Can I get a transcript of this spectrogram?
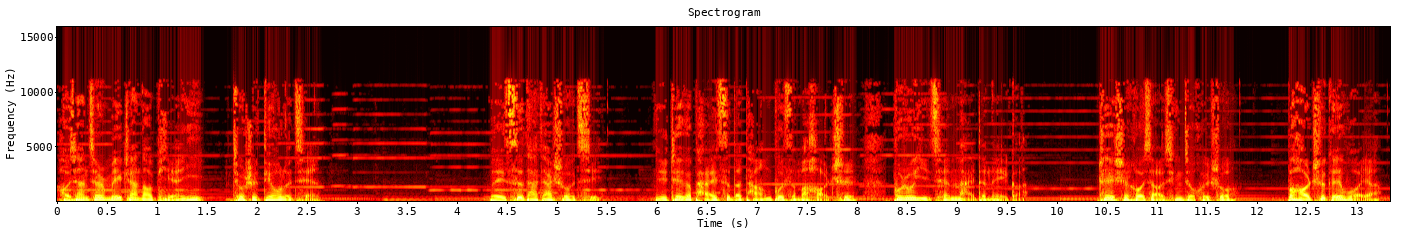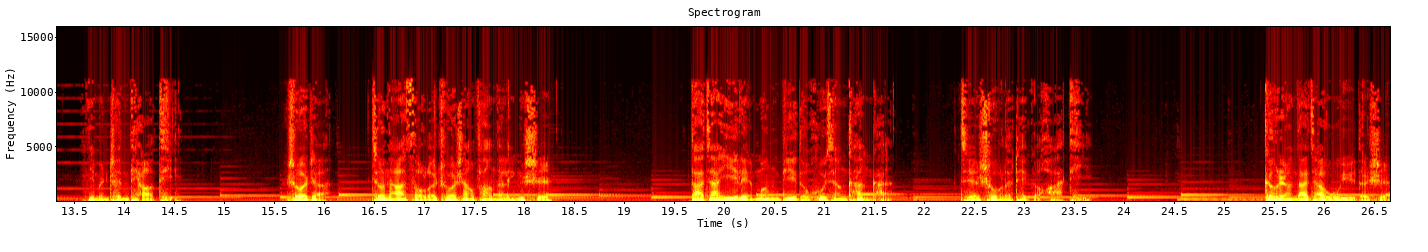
好像今儿没占到便宜就是丢了钱。每次大家说起，你这个牌子的糖不怎么好吃，不如以前买的那个，这时候小新就会说：“不好吃给我呀，你们真挑剔。”说着。就拿走了桌上放的零食。大家一脸懵逼的互相看看，结束了这个话题。更让大家无语的是，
